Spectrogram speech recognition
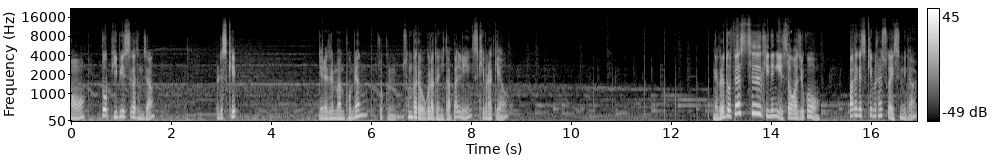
어, 또 비비스가 등장. 빨리 스킵. 얘네들만 보면 조금 손발에 오그라드니까 빨리 스킵을 할게요. 네, 그래도 패스트 기능이 있어가지고 빠르게 스킵을 할 수가 있습니다.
